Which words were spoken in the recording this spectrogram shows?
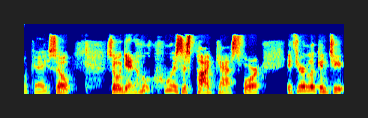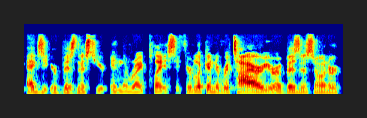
Okay. So, so again, who, who is this podcast for? If you're looking to exit your business, you're in the right place. If you're looking to retire, you're a business owner,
